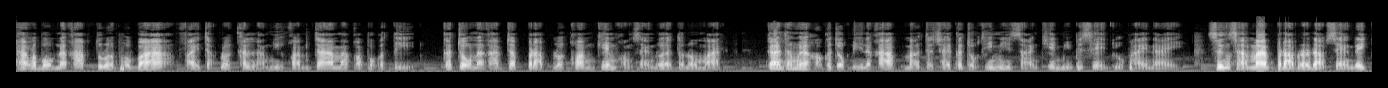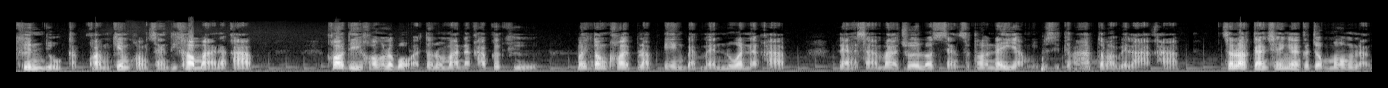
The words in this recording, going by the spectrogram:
หากระบบนะครับ ตรวจพบว่าไฟจากรถคันหลังมีความจ้ามากกว่าปกติ กระจกนะครับจะปรับลดความเข้มของแสงโดยอัตโนมัติ การทำงานของกระจกนี้นะครับ มักจะใช้กระจกที่มีสารเคมีพิเศษอยู่ภายใน ซึ่งสามารถปรับระดับแสงได้ขึ้นอยู่กับความเข้มของแสงที่เข้ามานะครับ ข้อดีของระบบอัตโนมัตินะครับก็คือ ไม่ต้องคอยปรับเองแบบแมนนวลนะครับ และสามารถช่วยลดแสงสะท้อนได้อย่างมีประสิทธิภาพตลอดเวลาครับสำหรับการใช้งานกระจกมองหลัง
